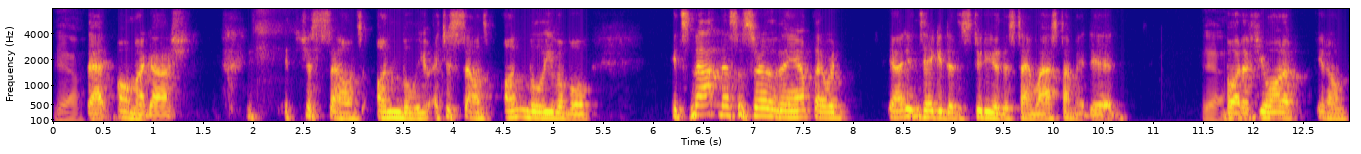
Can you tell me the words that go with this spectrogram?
Yeah. That oh my gosh, it just sounds unbelievable. It just sounds unbelievable. It's not necessarily the amp that I would. Yeah, I didn't take it to the studio this time. Last time I did, Yeah. but if you want to, you know,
